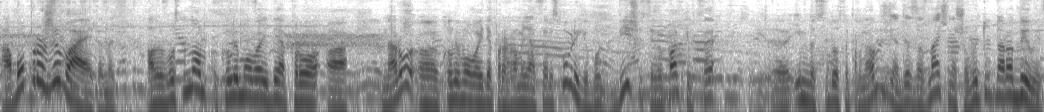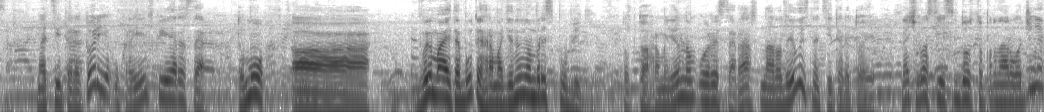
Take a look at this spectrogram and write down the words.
або проживаєте на цій. Але в основному, коли мова йде про е, народ, е, коли мова йде про громадянство республіки, бо в більшості випадків це е, іменно свідоцтво про народження, де зазначено, що ви тут народилися на цій території Української РСР. Тому е, ви маєте бути громадянином республіки, тобто громадянином УРСР. Раз народились на цій території, значить у вас є свідоцтво про народження,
